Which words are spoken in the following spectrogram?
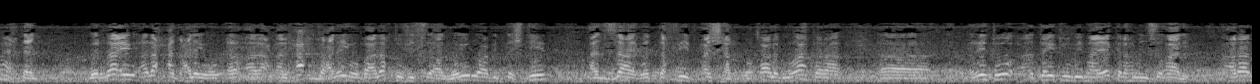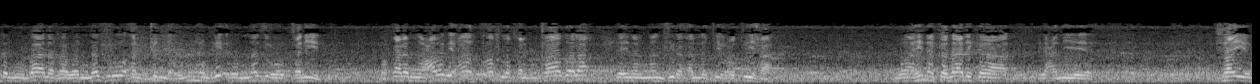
ما يحتاج. بالرأي ألحت عليه ألححت عليه وبالغت في السؤال ويروى بالتشديد الزائد والتخفيف أشهر. وقال ابن وهب آه ريت أتيت بما يكره من سؤالي. أراد المبالغة والنذر القلة ومنه البئر النذر والقليل. وقال ابن عربي أطلق المفاضلة بين المنزلة التي أعطيها. وهنا كذلك يعني خير.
